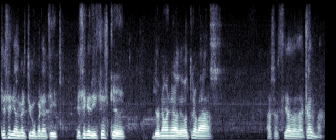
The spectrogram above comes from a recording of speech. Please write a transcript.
¿Qué sería el vértigo para ti? Ese que dices que de una manera o de otra va asociado a la calma.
